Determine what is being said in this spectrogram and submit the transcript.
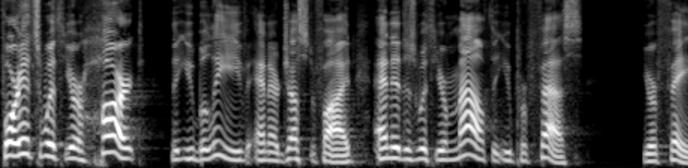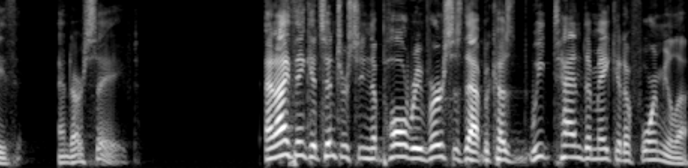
For it's with your heart that you believe and are justified, and it is with your mouth that you profess your faith and are saved. And I think it's interesting that Paul reverses that because we tend to make it a formula.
